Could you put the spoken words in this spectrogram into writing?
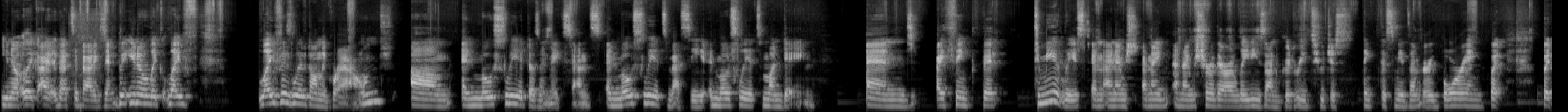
You know, like I, that's a bad example, but you know, like life life is lived on the ground. Um, and mostly it doesn't make sense. And mostly it's messy and mostly it's mundane. And I think that to me at least, and, and I'm and I and I'm sure there are ladies on Goodreads who just think this means I'm very boring, but but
